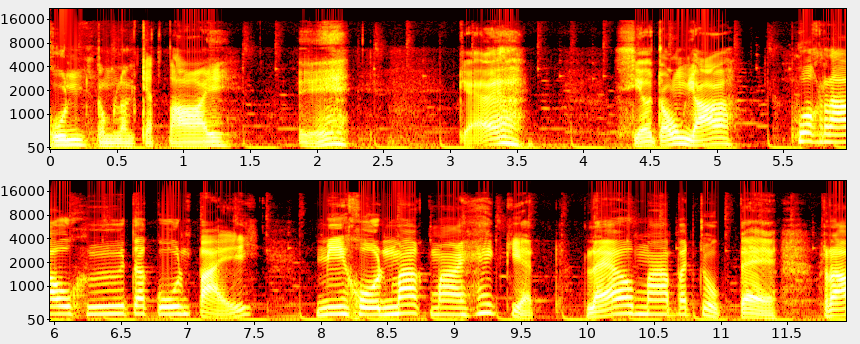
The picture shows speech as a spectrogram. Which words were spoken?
คุณกำลังจะตาย เอ๊ะแก เสียวจงยาพวกเราคือตระกูลไป มีคนมากมายให้เกียรติแล้วมาประจบแต่เรา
